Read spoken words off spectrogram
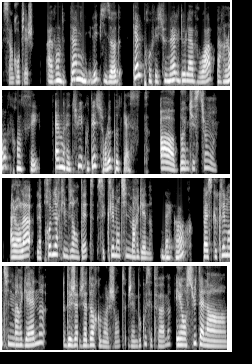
C'est un gros piège. Avant de terminer l'épisode, quel professionnel de la voix parlant français aimerais-tu écouter sur le podcast? Ah, bonne question. Alors là, la première qui me vient en tête, c'est Clémentine Margaine. D'accord. Parce que Clémentine Margaine, Déjà, j'adore comment elle chante. J'aime beaucoup cette femme. Et ensuite, elle a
